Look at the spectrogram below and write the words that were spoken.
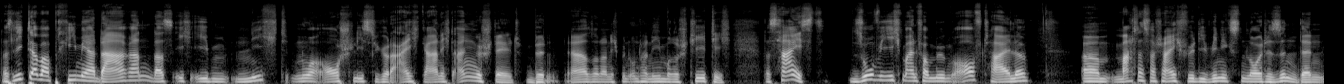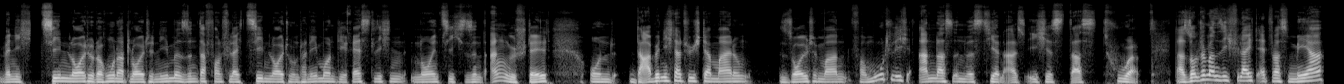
Das liegt aber primär daran, dass ich eben nicht nur ausschließlich oder eigentlich gar nicht angestellt bin, ja, sondern ich bin unternehmerisch tätig. Das heißt, so wie ich mein Vermögen aufteile, ähm, macht das wahrscheinlich für die wenigsten Leute Sinn. Denn wenn ich 10 Leute oder 100 Leute nehme, sind davon vielleicht 10 Leute Unternehmer und die restlichen 90 sind angestellt. Und da bin ich natürlich der Meinung, sollte man vermutlich anders investieren, als ich es das tue. Da sollte man sich vielleicht etwas mehr,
